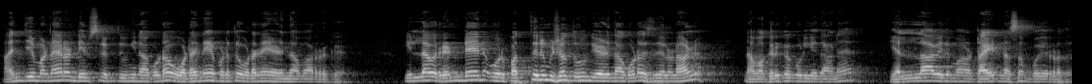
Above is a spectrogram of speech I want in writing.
அஞ்சு மணி நேரம் டீப் ஸ்லீப் தூங்கினா கூட உடனே படுத்து உடனே எழுந்த மாதிரி இருக்குது இல்லை ஒரு ரெண்டே ஒரு பத்து நிமிஷம் தூங்கி எழுந்தால் கூட சில நாள் நமக்கு இருக்கக்கூடியதான எல்லா விதமான டயர்ட்னஸும் போயிடுறது.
